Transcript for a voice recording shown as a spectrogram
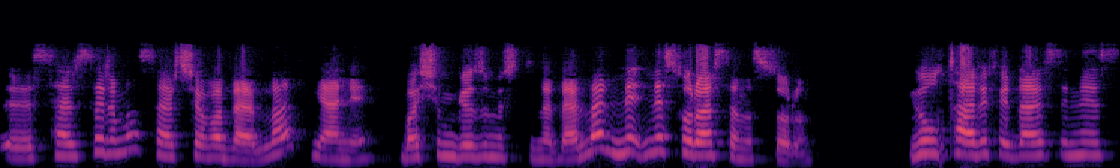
e, serserimin serçava derler. Yani başım gözüm üstüne derler. Ne, ne sorarsanız sorun. Yol tarif edersiniz,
